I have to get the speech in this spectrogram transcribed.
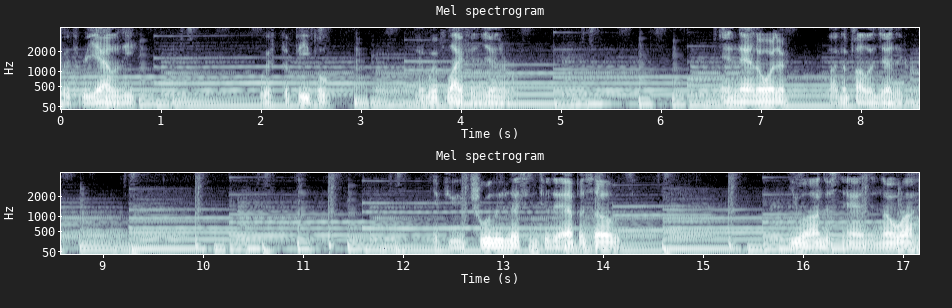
with reality, with the people, and with life in general. In that order, unapologetically. If you truly listen to the episodes, you will understand and know why.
